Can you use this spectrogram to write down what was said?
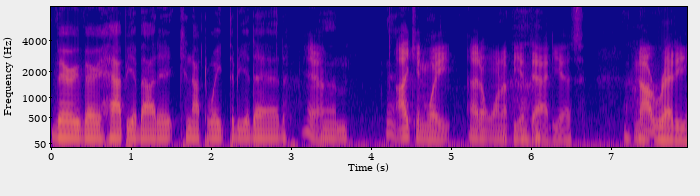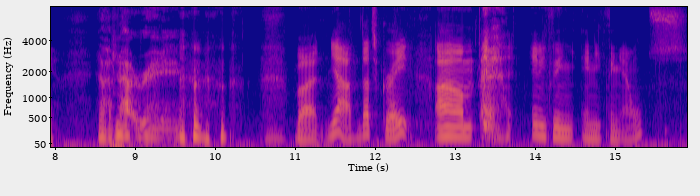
very very happy about it cannot wait to be a dad Yeah. um I can wait. I don't want to be a dad yet. Not ready. i'm not ready But yeah, that's great. Um, anything, anything else?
